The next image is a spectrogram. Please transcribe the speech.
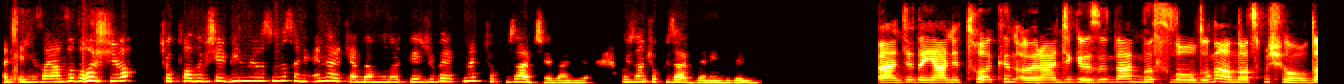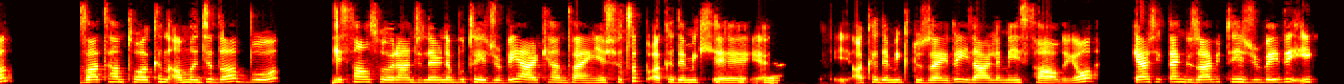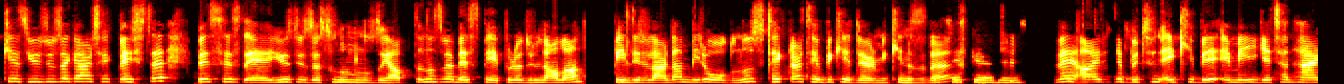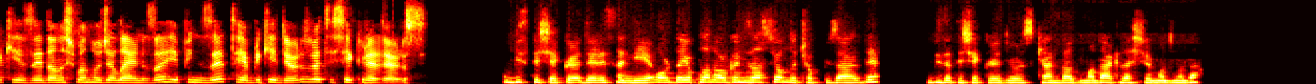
hani eliniz ayağınıza dolaşıyor. Çok fazla bir şey bilmiyorsunuz. Hani en erkenden bunları tecrübe etmek çok güzel bir şey bence. O yüzden çok güzel bir deneyimdi benim. Bence de yani TUAK'ın öğrenci gözünden nasıl olduğunu anlatmış oldun. Zaten TUAK'ın amacı da bu. Lisans öğrencilerine bu tecrübeyi erkenden yaşatıp akademik e, akademik düzeyde ilerlemeyi sağlıyor. Gerçekten güzel bir tecrübeydi. İlk kez yüz yüze gerçekleşti ve siz e, yüz yüze sunumunuzu yaptınız ve Best Paper ödülünü alan bildirilerden biri oldunuz. Tekrar tebrik ediyorum ikinizi de. Teşekkür ederiz. Ve ayrıca bütün ekibi, emeği geçen herkesi, danışman hocalarınızı, hepinizi tebrik ediyoruz ve teşekkür ediyoruz. Biz teşekkür ederiz. Hani orada yapılan organizasyon da çok güzeldi. Biz de teşekkür ediyoruz kendi adıma da, arkadaşlarım adına da.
